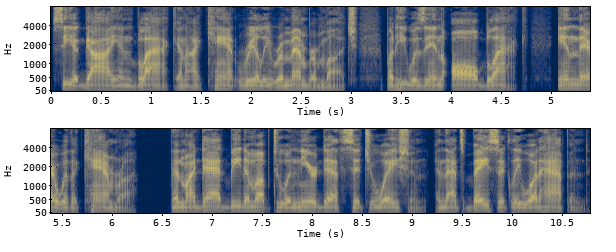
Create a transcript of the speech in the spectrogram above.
see a guy in black, and I can't really remember much, but he was in all black, in there with a camera. Then my dad beat him up to a near-death situation, and that's basically what happened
